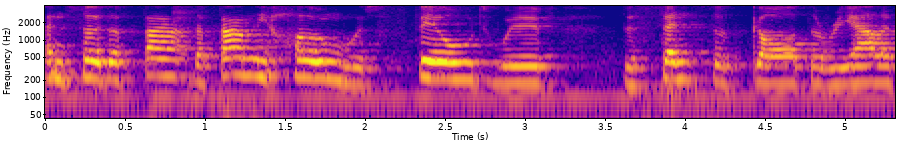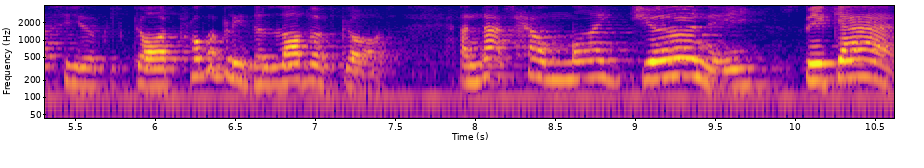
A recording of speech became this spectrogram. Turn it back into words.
And so the, fa- the family home was filled with the sense of God, the reality of God, probably the love of God. And that's how my journey began.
